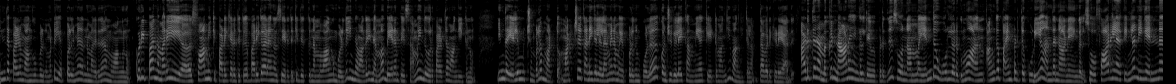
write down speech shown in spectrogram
இந்த பழம் வாங்கும் பொழுது மட்டும் எப்பொழுதுமே அந்த மாதிரி தான் நம்ம வாங்கணும். குறிப்பாக இந்த மாதிரி அஹ், சாமிக்கு படைக்கிறதுக்கு பரிகாரங்கள் செய்கிறதுக்கு இதுக்கு நம்ம வாங்கும் பொழுது இந்த மாதிரி நம்ம பேரம் பேசாமல் இந்த ஒரு பழத்தை வாங்கிக்கணும். இந்த எலுமிச்சம்பழம் மட்டும். மற்ற கனிகள் எல்லாமே நம்ம எப்பொழுதும் போல் கொஞ்சம் விலை கம்மியாக கேட்டு வாங்கி வாங்கிக்கலாம். தவறு கிடையாது. அடுத்து நமக்கு நாணயங்கள் தேவைப்படுது. ஸோ நம்ம எந்த ஊரில் இருக்குமோ அங் அங்கே பயன்படுத்தக்கூடிய அந்த நாணயங்கள். ஸோ ஃபாரினில் இருக்கீங்களா? நீங்கள் என்ன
